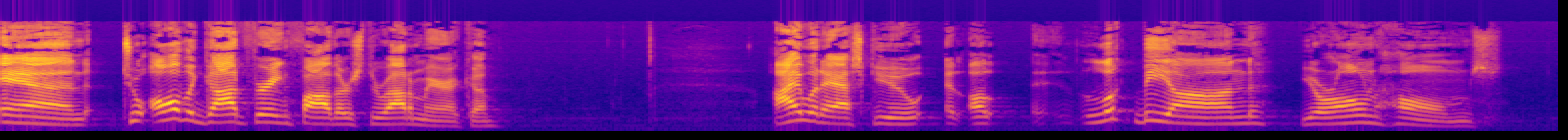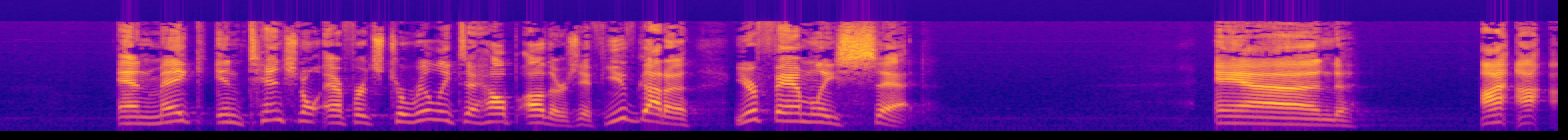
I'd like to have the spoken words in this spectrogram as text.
and to all the God fearing fathers throughout America, I would ask you uh, look beyond your own homes and make intentional efforts to really to help others. If you've got a your family's set, and I, I,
